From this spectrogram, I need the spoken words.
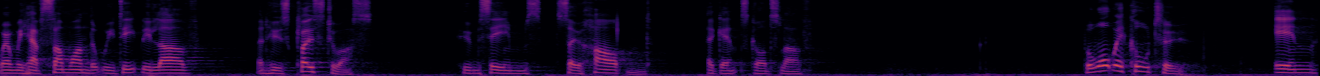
when we have someone that we deeply love and who's close to us, whom seems so hardened against God's love. But what we're called to in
